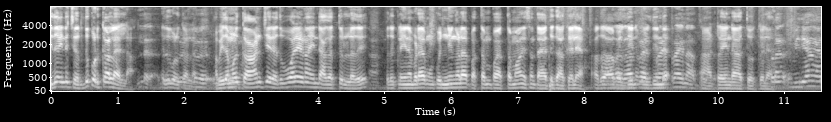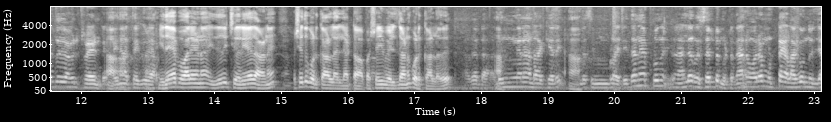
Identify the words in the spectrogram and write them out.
ഇത് അതിന്റെ ചെറുത് കൊടുക്കാനുള്ളതല്ല. ഇത് കൊടുക്കാനുള്ള അപ്പൊ ഇത് നമ്മൾ കാണിച്ചു തരും. അതുപോലെയാണ് അതിന്റെ അകത്തുള്ളത്. ഇത് ക്ലീൻ ഇവിടെ കുഞ്ഞുങ്ങളെ പത്തം പത്തൊമ്പത് ദിവസം താഴത്തേക്ക് കാക്കല്ലേ? അല്ലേ അത് ആ വെൽദിന്റെ ട്രെയിനകത്ത് ആ ട്രെയിന്റെ അകത്ത് വെക്കുക അല്ലേ? അതിനകത്തേക്ക് ഇതേപോലെയാണ് ഇത് ചെറിയതാണ്. പക്ഷെ ഇത് കൊടുക്കാനുള്ളതല്ല കേട്ടോ പക്ഷെ ഈ വലുതാണ് കൊടുക്കാനുള്ളത്. സിമ്പിൾ ആയിട്ട്. ഇതാണ് എപ്പോഴും നല്ല റിസൾട്ടും കിട്ടും. കാരണം ഓരോ മുട്ട ഇളകൊന്നുമില്ല.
